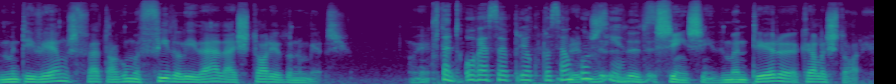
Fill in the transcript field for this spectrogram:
mantivemos, de facto, alguma fidelidade à história do Nemésio. É? Portanto, houve essa preocupação consciente. De, de, sim, sim, de manter aquela história.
